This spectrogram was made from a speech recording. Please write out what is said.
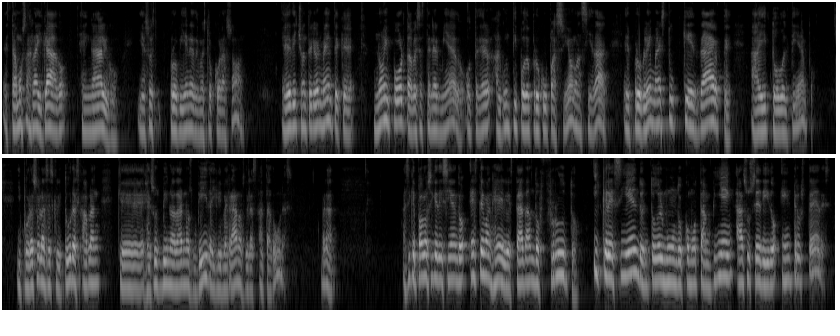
estamos arraigados en algo y eso proviene de nuestro corazón. He dicho anteriormente que no importa a veces tener miedo o tener algún tipo de preocupación o ansiedad. El problema es tú quedarte ahí todo el tiempo. Y por eso las escrituras hablan que Jesús vino a darnos vida y liberarnos de las ataduras. ¿Verdad? Así que Pablo sigue diciendo, este evangelio está dando fruto y creciendo en todo el mundo como también ha sucedido entre ustedes.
